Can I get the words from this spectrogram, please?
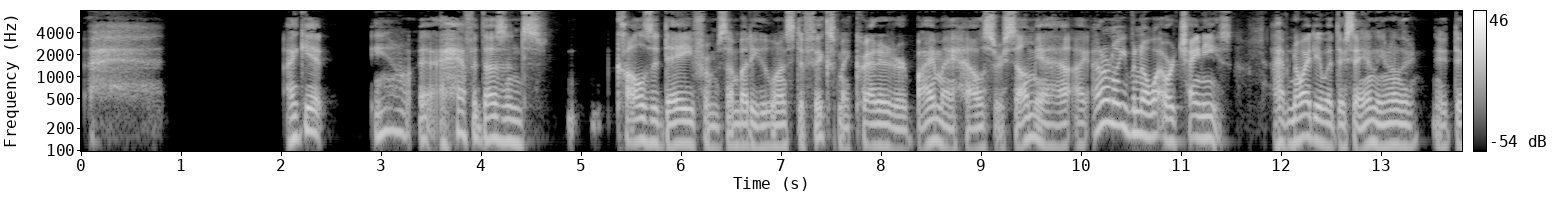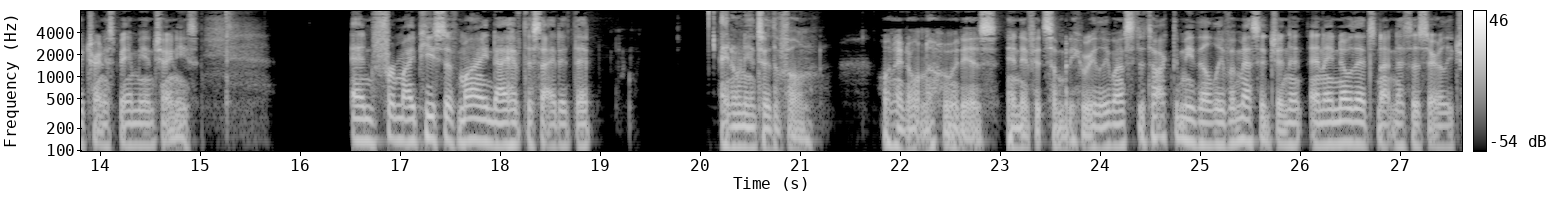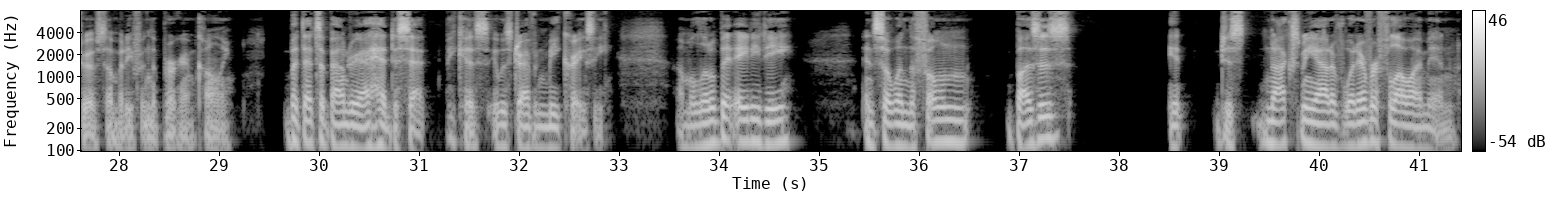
I get, you know, a half a dozen calls a day from somebody who wants to fix my credit or buy my house or sell me a house. I, I don't even know what, or Chinese. I have no idea what they're saying. You know, they're, they're trying to spam me in Chinese. And for my peace of mind, I have decided that I don't answer the phone when I don't know who it is. And if it's somebody who really wants to talk to me, they'll leave a message in it. And I know that's not necessarily true of somebody from the program calling. But that's a boundary I had to set because it was driving me crazy. I'm a little bit ADD. And so when the phone buzzes, it just knocks me out of whatever flow I'm in.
